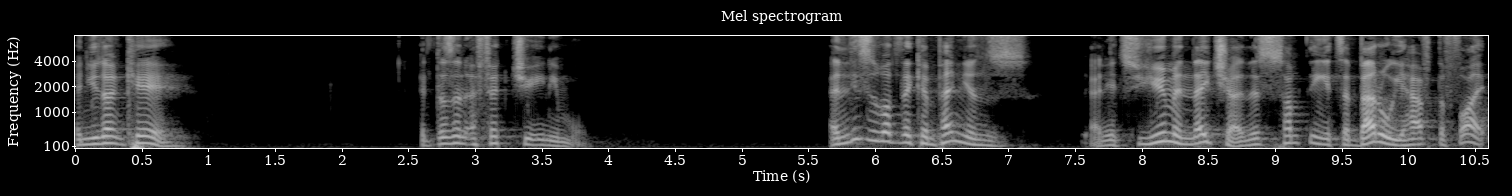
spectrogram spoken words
and you don't care. It doesn't affect you anymore. And this is what the companions, and it's human nature, and this is something, it's a battle you have to fight.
